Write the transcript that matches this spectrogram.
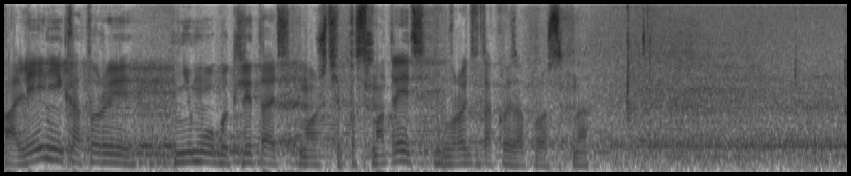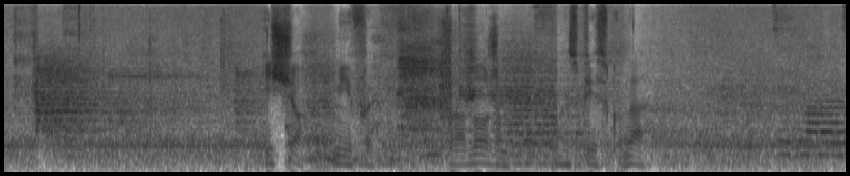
оленей, которые не могут летать. Можете посмотреть. Вроде такой запрос, да. Еще мифы. Продолжим по списку, да. Дед Мороз.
